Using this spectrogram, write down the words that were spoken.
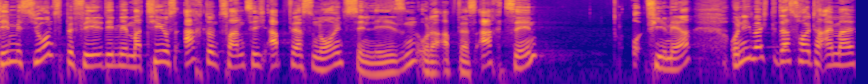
dem Missionsbefehl, den wir Matthäus 28 ab Vers 19 lesen oder ab Vers 18 viel mehr. Und ich möchte das heute einmal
